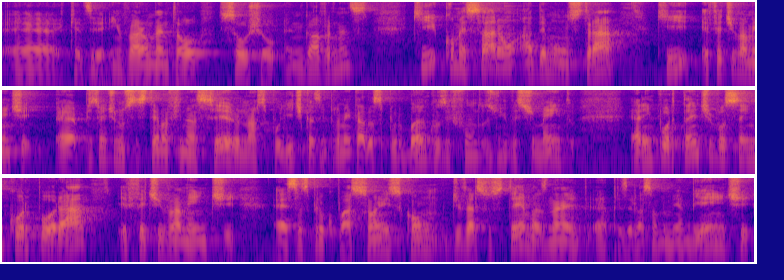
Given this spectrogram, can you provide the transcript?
é, quer dizer Environmental, Social and Governance, que começaram a demonstrar que efetivamente, é, principalmente no sistema financeiro, nas políticas implementadas por bancos e fundos de investimento, era importante você incorporar efetivamente essas preocupações com diversos temas, né? a preservação do meio ambiente,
